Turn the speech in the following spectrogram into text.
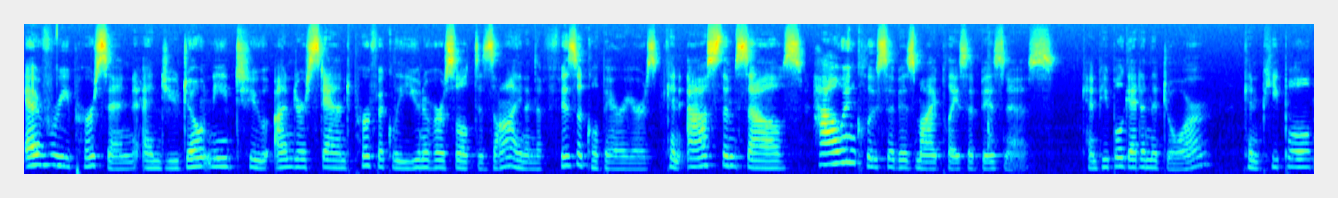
Every person, and you don't need to understand perfectly universal design and the physical barriers, can ask themselves how inclusive is my place of business? Can people get in the door? Can people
